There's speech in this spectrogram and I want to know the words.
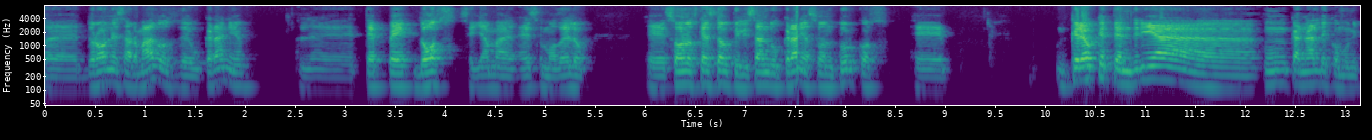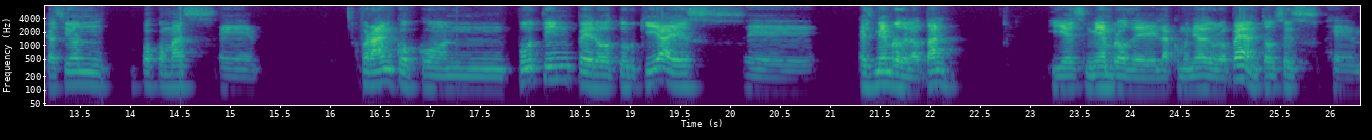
eh, drones armados de Ucrania. TP2 se llama ese modelo. Eh, son los que estado utilizando Ucrania, son turcos. creo que tendría un canal de comunicación un poco más eh, franco con Putin, pero Turquía es, eh, es miembro de la OTAN y es miembro de la comunidad europea. Entonces, eh,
